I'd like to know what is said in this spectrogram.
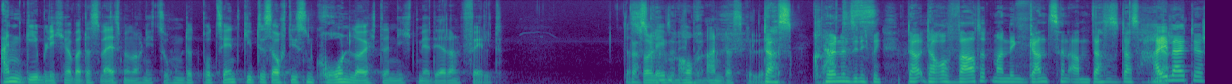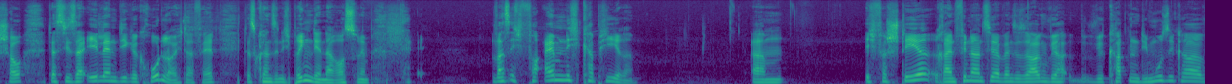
angeblich, aber das weiß man noch nicht zu 100 Prozent, gibt es auch diesen Kronleuchter nicht mehr, der dann fällt. Das, Das soll eben auch bringen. anders gelöst Das können Ja, sie nicht bringen. Da, darauf wartet man den ganzen Abend. Das ist das Highlight der Show, dass dieser elendige Kronleuchter fällt. Das können sie nicht bringen, den da rauszunehmen. Was ich vor allem nicht kapiere, ähm, ich verstehe rein finanziell, wenn sie sagen, wir, wir cutten die Musiker,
